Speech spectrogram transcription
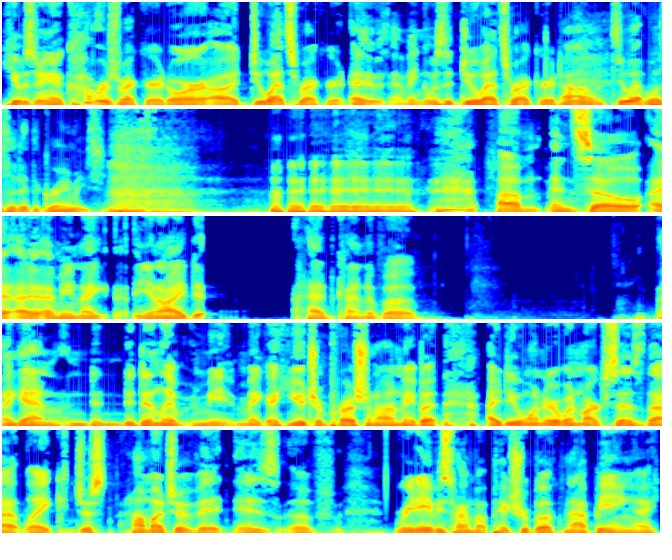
he was doing a covers record or a duets record. I, was- I think it was a duets record. Oh, duet was it at the Grammys? um, and so I, I, I mean, I, you know, I d- had kind of a, again, it didn't leave me, make a huge impression on me, but I do wonder when Mark says that, like, just how much of it is of Ray Davies talking about picture book not being a,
